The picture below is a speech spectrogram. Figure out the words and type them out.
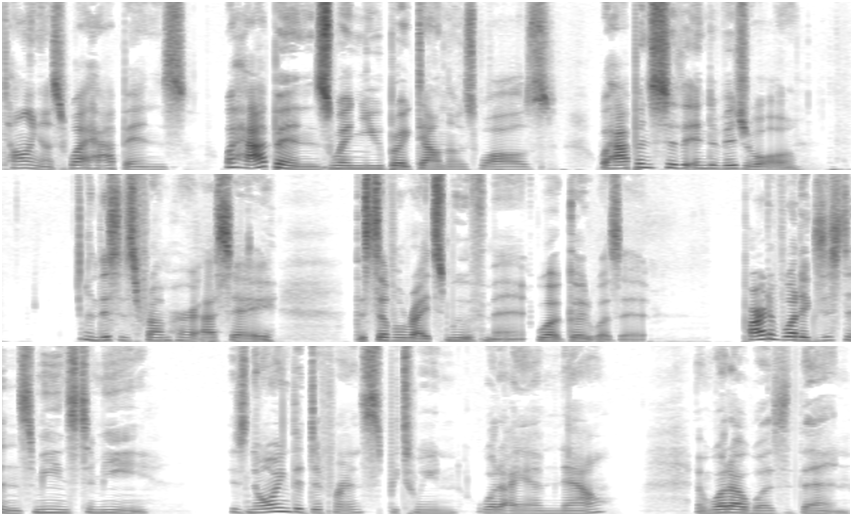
telling us what happens. What happens when you break down those walls? What happens to the individual? And this is from her essay, The Civil Rights Movement. What good was it? Part of what existence means to me is knowing the difference between what I am now and what I was then.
